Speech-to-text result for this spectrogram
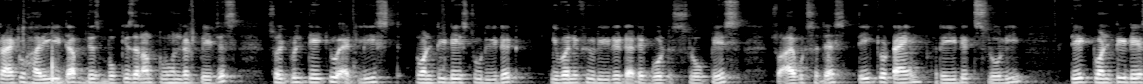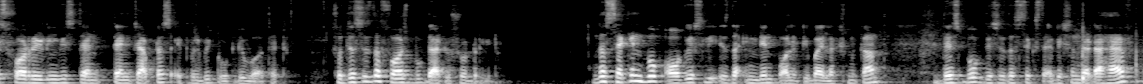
try to hurry it up. This book is around 200 pages so it will take you at least 20 days to read it even if you read it at a good slow pace. So i would suggest take your time read it slowly. Take 20 days for reading these 10, 10 chapters. It will be totally worth it. So this is the first book that you should read. The second book obviously is the indian polity by lakshmikant. This book this is the sixth edition that i have.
